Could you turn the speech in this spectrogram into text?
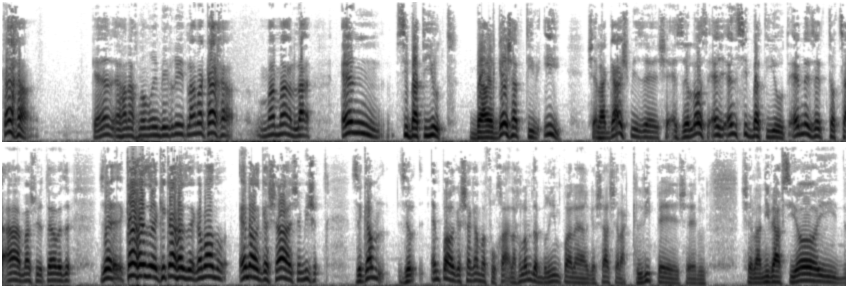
ככה, כן? איך אנחנו אומרים בעברית? למה ככה? מה, מה, לא, אין סיבתיות. בהרגש הטבעי של הגש מזה, שזה לא, אין, אין סיבתיות, אין איזה תוצאה, משהו יותר וזה, זה, ככה זה, כי ככה זה, גמרנו. אין הרגשה שמישהו, זה גם, זה, אין פה הרגשה גם הפוכה, אנחנו לא מדברים פה על ההרגשה של הקליפה, של, של אני ואפסיואיד,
